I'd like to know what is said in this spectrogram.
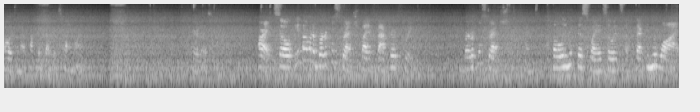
Oh, it's in my pocket. That was fine. Here it is. All right, so if I want a vertical stretch by a factor of 3, vertical stretch, I'm pulling it this way so it's affecting the y.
